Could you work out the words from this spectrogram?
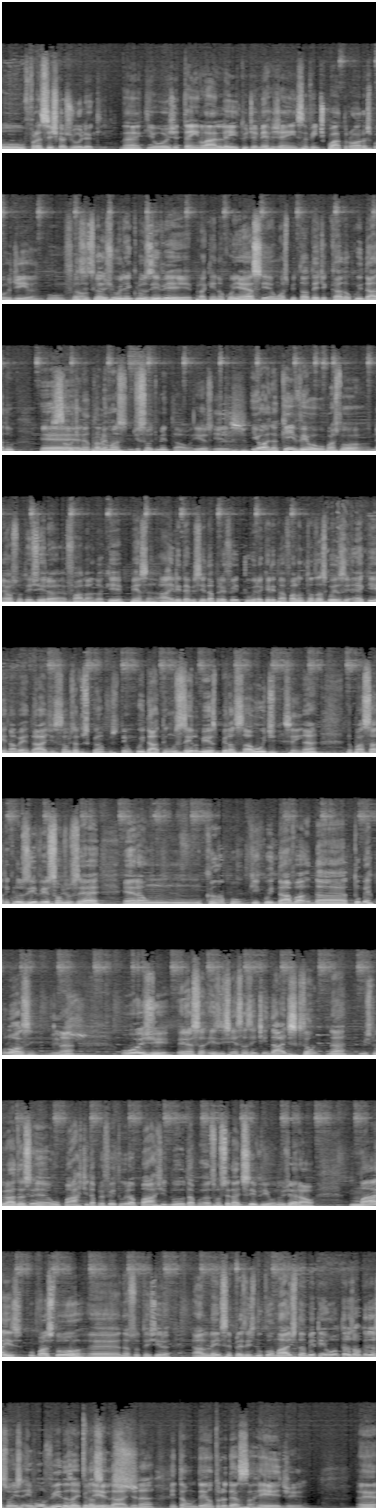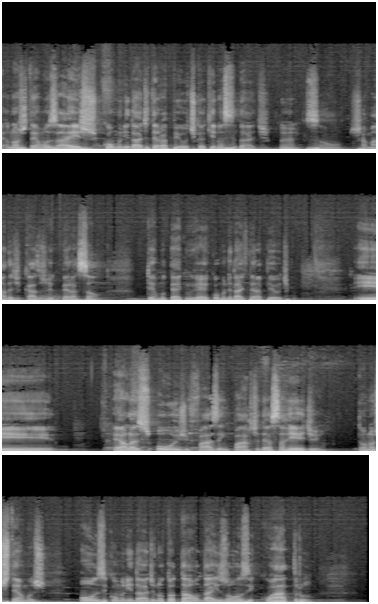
o Francisca Júlia, que, né, que hoje tem lá leito de emergência 24 horas por dia. O Francisca então, Júlia, inclusive, para quem não conhece, é um hospital dedicado ao cuidado é, saúde mental. problemas de saúde mental. Isso. Isso. E olha, quem vê o pastor Nelson Teixeira falando aqui, pensa, ah, ele deve ser da prefeitura, que ele está falando tantas coisas. É que, na verdade, São José dos Campos tem um cuidado, tem um zelo mesmo pela saúde. Sim. Né? No passado, inclusive, São José era um, um campo que cuidava da tuberculose. Isso. Né? Hoje, essa, existem essas entidades que são né, misturadas, é, um parte da prefeitura, parte do, da sociedade civil no geral. Mas o pastor é, Nelson Teixeira, além de ser presidente do Comad, também tem outras organizações envolvidas aí pela Isso. cidade, né? Então, dentro dessa rede, é, nós temos as comunidades terapêuticas aqui na cidade, né? que são chamadas de casas de recuperação. O termo técnico é comunidade terapêutica. E elas hoje fazem parte dessa rede. Então, nós temos 11 comunidades no total, das 11, 4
